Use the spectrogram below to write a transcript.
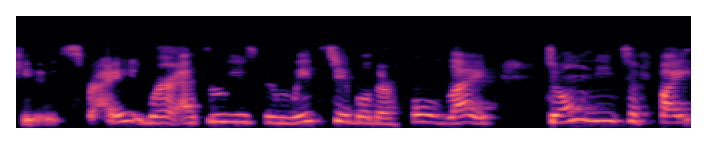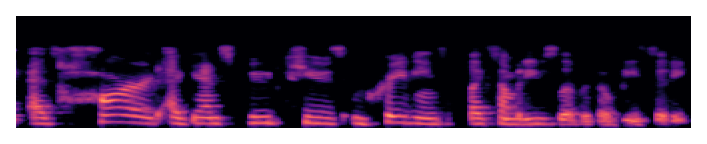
cues, right? Whereas somebody who's been weight stable their whole life don't need to fight as hard against food cues and cravings like somebody who's lived with obesity.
